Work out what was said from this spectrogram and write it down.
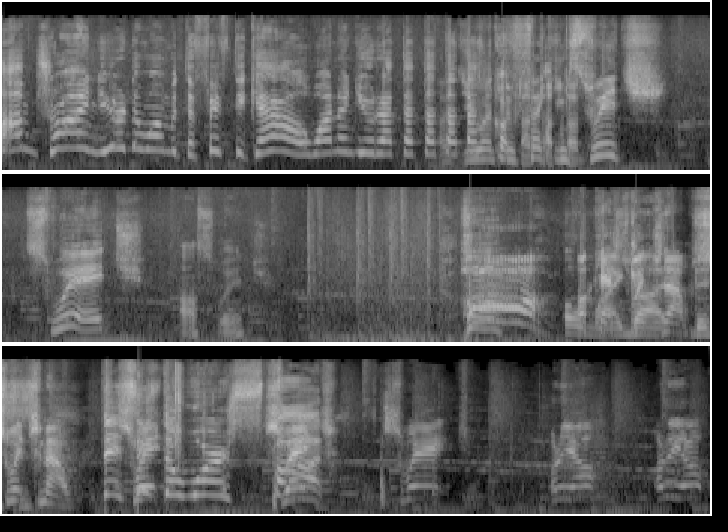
I'm trying. You're the one with the 50 cal. Why don't you rat tat tat Oh, do you want to fucking switch? switch? I'll switch. Oh! oh! Oh okay, my switch God, now. this Switch is- now. This switch. is the worst spot. Switch. Switch. Hurry up. Hurry up.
